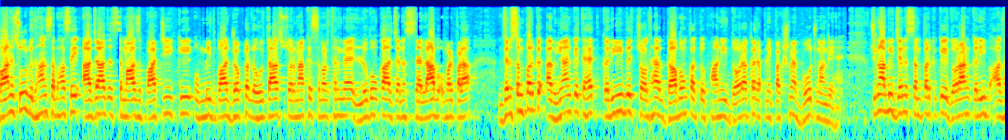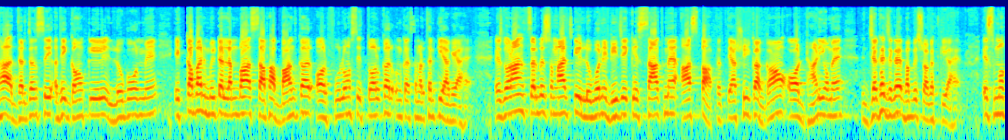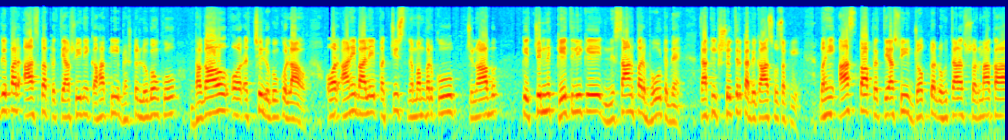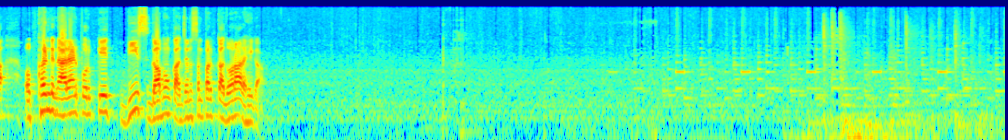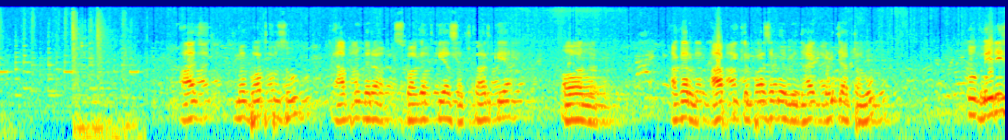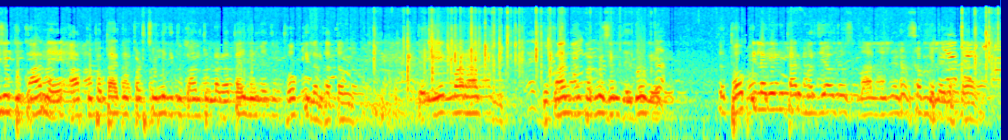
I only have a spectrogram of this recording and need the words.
बानसूर विधानसभा से आज़ाद समाज पार्टी के उम्मीदवार डॉक्टर रोहितास शर्मा के समर्थन में लोगों का जनसैलाब उमड़ पड़ा। जनसंपर्क अभियान के तहत करीब 14 गाँवों का तूफानी दौरा कर अपने पक्ष में वोट मांगे हैं। चुनावी जनसंपर्क के दौरान करीब आधा दर्जन से अधिक गाँव के लोगों में इक्यावन मीटर लंबा साफा बांधकर और फूलों से तोलकर उनका समर्थन किया गया है। इस दौरान सर्व समाज के लोगों ने डीजे के साथ में आसपा, प्रत्याशी का गाँव और ढाणियों में जगह जगह भव्य स्वागत किया है। इस मौके पर आसपा प्रत्याशी ने कहा कि भ्रष्ट लोगों को भगाओ और अच्छे लोगों को लाओ। और आने वाले 25 नवंबर को चुनाव के चिन्ह केतली के निशान पर वोट दें ताकि क्षेत्र का विकास हो सके। वहीं आसपा प्रत्याशी डॉक्टर रोहिता शर्मा का उपखंड नारायणपुर के 20 गाँवों का जनसंपर्क का दौरा रहेगा। आज मैं बहुत खुश हूँ कि आपने मेरा स्वागत किया, सत्कार किया। और अगर आपकी कृपा से मैं विधायक बन जाता हूँ तो मेरी जो दुकान है, आपको पता है, कोई पटचूनी की दुकान तो लगाता ही नहीं, मैं तो थोक की लगाता हूँ। तो एक बार आप दुकान की परमिशन दे दोगे तो थोक की लगेगी तार मर्ज़ी आओ, जो माल ले लेना, सब मिलेगा। तैयार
